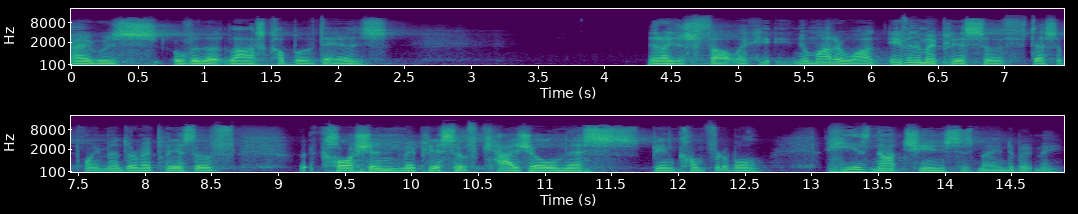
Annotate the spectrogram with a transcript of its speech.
I was over the last couple of days that I just felt like no matter what, even in my place of disappointment or my place of caution, my place of casualness, being comfortable, he has not changed his mind about me.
